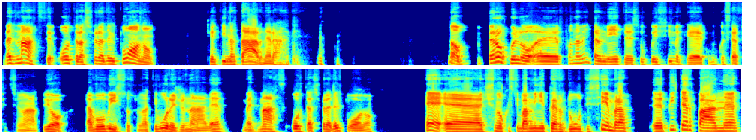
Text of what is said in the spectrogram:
Mad Max oltre la sfera del tuono c'è Tina Turner anche. No, però quello, ehm, fondamentalmente su quei film che comunque sei affezionato. Io l'avevo visto su una TV regionale, Mad Max oltre la sfera del tuono, e, ehm, ci sono questi bambini perduti. Sembra, ehm, Peter Pan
